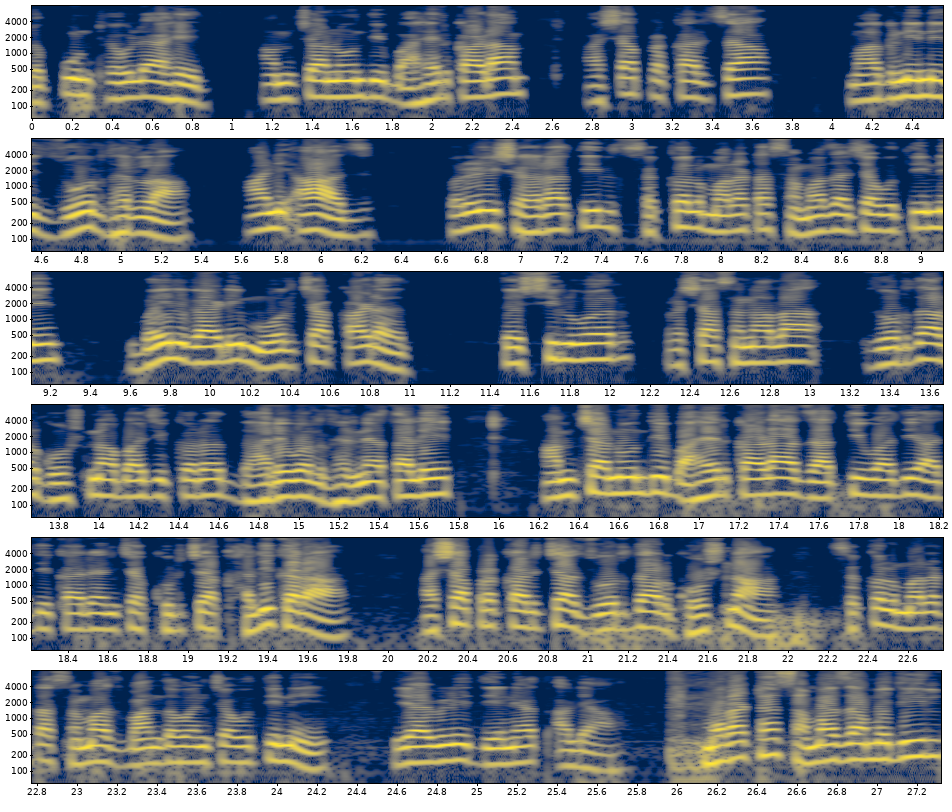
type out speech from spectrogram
लपवून ठेवल्या आहेत. आमच्या नोंदी बाहेर काढा अशा प्रकारच्या मागणीने जोर धरला आणि आज परळी शहरातील सकल मराठा समाजाच्या वतीने बैलगाडी मोर्चा काढत तहसीलवर प्रशासनाला जोरदार घोषणाबाजी करत धारेवर धरण्यात आले. आमच्या नोंदी बाहेर काढा जातीवादी अधिकाऱ्यांच्या खुर्च्या खाली करा अशा प्रकारच्या जोरदार घोषणा सकल मराठा समाज बांधवांच्या वतीने यावेळी देण्यात आल्या. मराठा समाजामधील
